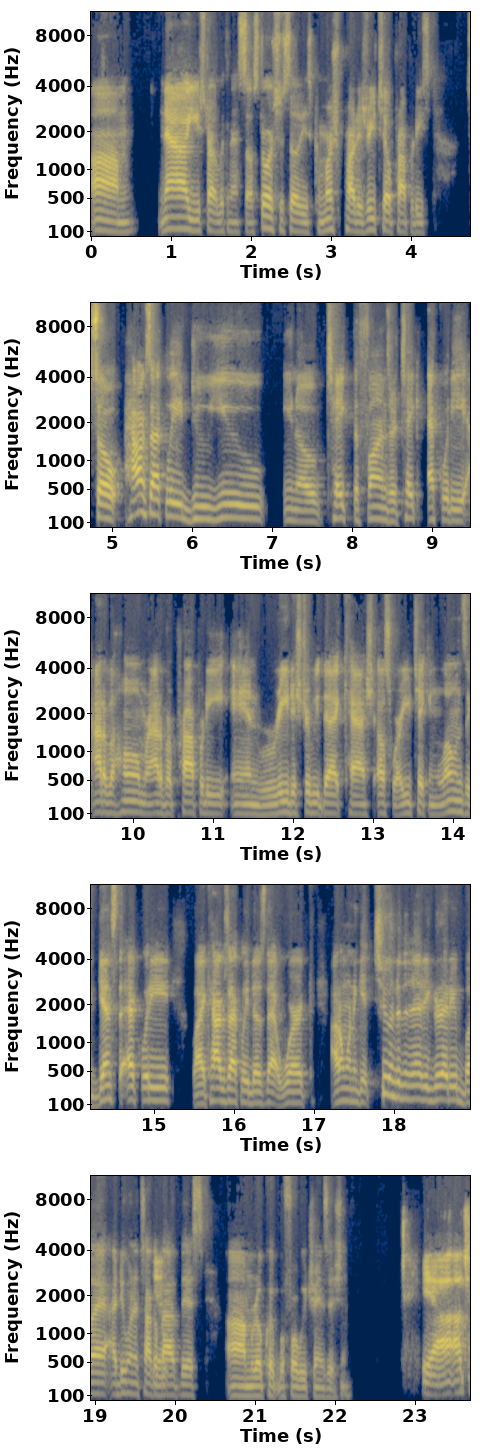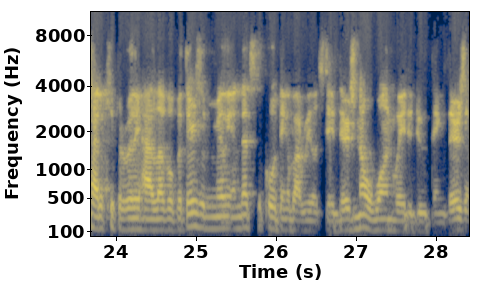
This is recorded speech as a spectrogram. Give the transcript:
um, now you start looking at self storage facilities, commercial properties, retail properties. So how exactly do you, you know, take the funds or take equity out of a home or out of a property and redistribute that cash elsewhere? Are you taking loans against the equity? Like how exactly does that work? I don't want to get too into the nitty gritty, but I do want to talk yeah. about this um, real quick before we transition. Yeah, I'll try to keep it really high level, but there's a million, that's the cool thing about real estate. There's no one way to do things. There's a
